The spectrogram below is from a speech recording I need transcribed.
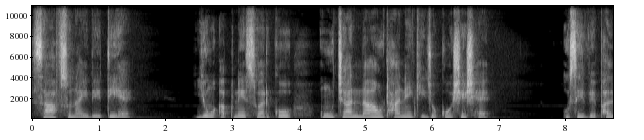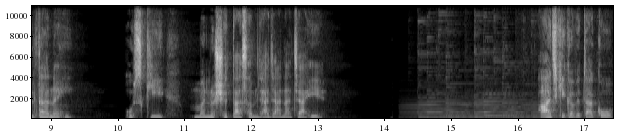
साफ़ सुनाई देती है, यूँ अपने स्वर को ऊँचा ना उठाने की जो कोशिश है, उसे विफलता नहीं, उसकी मनुष्यता समझा जाना चाहिए। आज की कविता को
